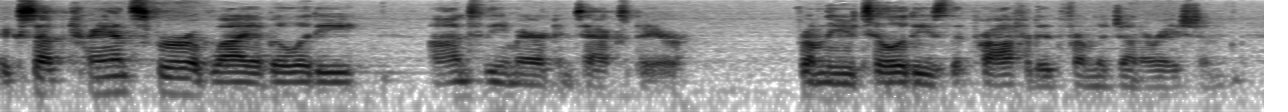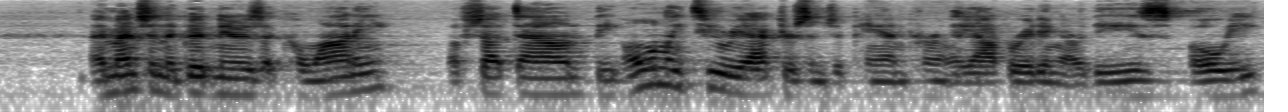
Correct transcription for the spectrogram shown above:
except transfer of liability onto the American taxpayer from the utilities that profited from the generation. I mentioned the good news at Kewaunee of shutdown. The only two reactors in Japan currently operating are these, Oi,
